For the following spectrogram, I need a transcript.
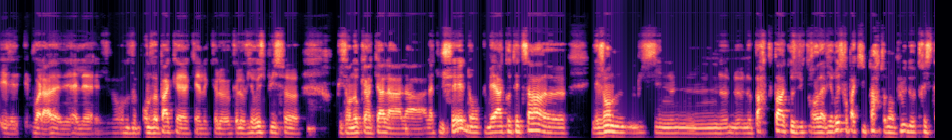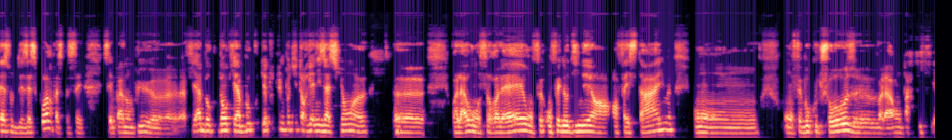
et voilà elle, on, ne veut, on, ne veut, pas que, que, le, que le virus puisse puisse en aucun cas la, la, la toucher. Donc mais à côté de ça euh, les gens s'ils ne, ne, ne, partent pas à cause du coronavirus faut pas qu'ils partent non plus de tristesse ou de désespoir parce que c'est c'est pas non plus fiable. Donc donc il y a beaucoup il y a toute une petite organisation euh, voilà où on se relaie, on fait on fait nos dîners en, en FaceTime, on, on fait beaucoup de choses, euh, voilà, on participe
